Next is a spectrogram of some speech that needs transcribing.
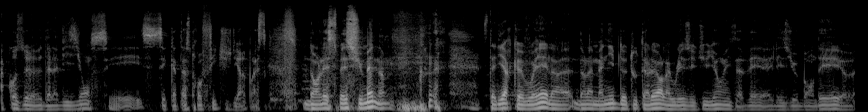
à cause de, la vision, c'est catastrophique, je dirais presque, dans l'espèce humaine. C'est-à-dire que, vous voyez, dans la manip de tout à l'heure, là où les étudiants, ils avaient les yeux bandés, euh,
